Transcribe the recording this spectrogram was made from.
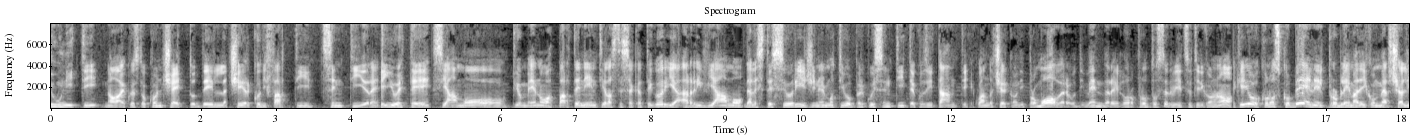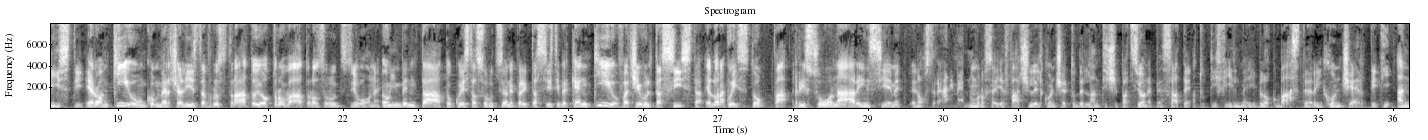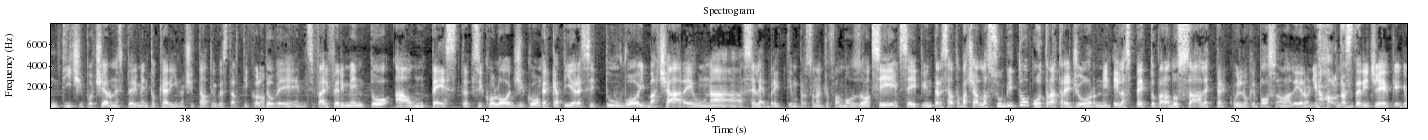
Unity, no, è questo concetto del del cerco di farti sentire. Che io e te siamo più o meno appartenenti alla stessa categoria, arriviamo dalle stesse origini, il motivo per cui sentite così tanti che quando cercano di promuovere o di vendere il loro prodotto o servizio ti dicono no, perché io conosco bene il problema dei commercialisti, ero anch'io un commercialista frustrato e ho trovato la soluzione, ho inventato questa soluzione per i tassisti perché anch'io facevo il tassista. E allora questo fa risuonare insieme le nostre anime. Numero 6 è facile il concetto della dell'anticipazione, pensate a tutti i film, i blockbuster, i concerti, ti anticipo. C'era un esperimento carino citato in quest'articolo dove si fa riferimento a un test psicologico per capire se tu vuoi baciare una celebrity, un personaggio famoso, se sei più interessato a baciarla subito o tra tre giorni. E l'aspetto paradossale, per quello che possono valere ogni volta queste ricerche, che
